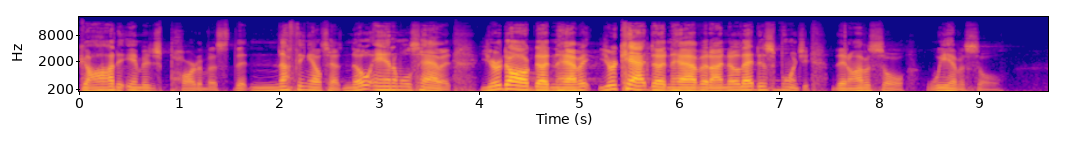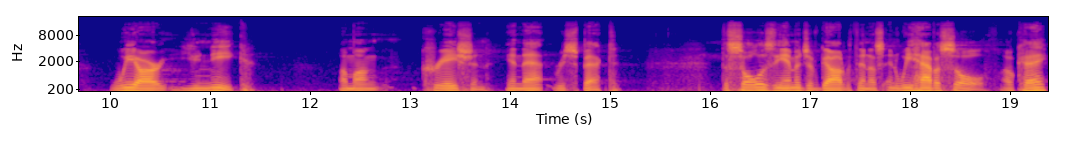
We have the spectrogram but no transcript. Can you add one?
God image part of us that nothing else has. No animals have it. Your dog doesn't have it. Your cat doesn't have it. I know that disappoints you. They don't have a soul. We have a soul. We are unique among creation in that respect. The soul is the image of God within us, and we have a soul, okay?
